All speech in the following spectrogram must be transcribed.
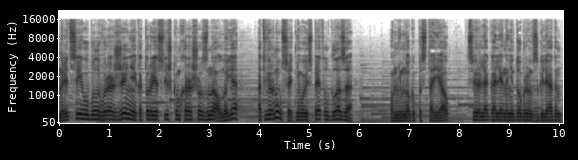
На лице его было выражение, которое я слишком хорошо знал, но я отвернулся от него и спрятал глаза. Он немного постоял, сверля Галена недобрым взглядом.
